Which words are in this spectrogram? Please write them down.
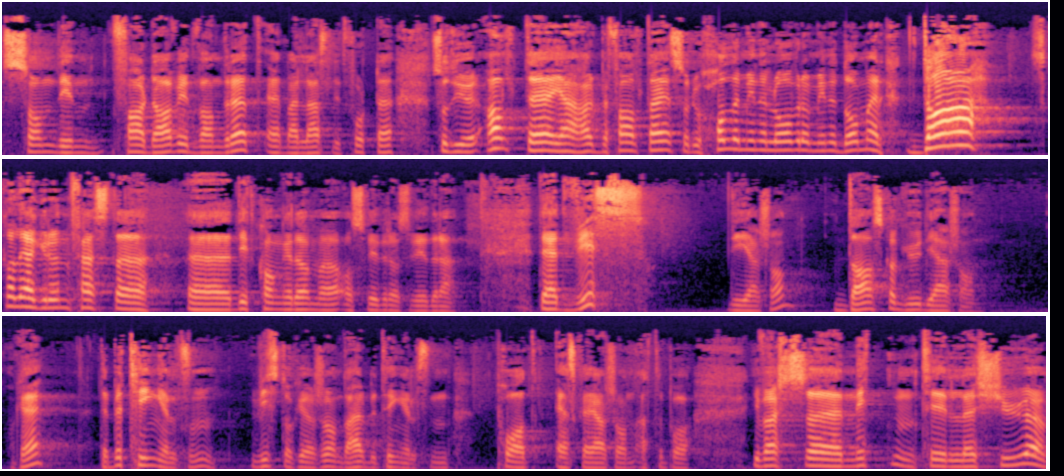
som din far David vandret Jeg bare leser litt fort det. Så du gjør alt det jeg har befalt deg, så du holder mine lover og mine dommer. Da skal jeg grunnfeste eh, ditt kongedømme, osv., osv. Det er et hvis de gjør sånn, da skal Gud gjøre sånn. Ok? Det er betingelsen. Hvis dere gjør sånn, det er betingelsen på at jeg skal gjøre sånn etterpå. I vers 19 til 20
